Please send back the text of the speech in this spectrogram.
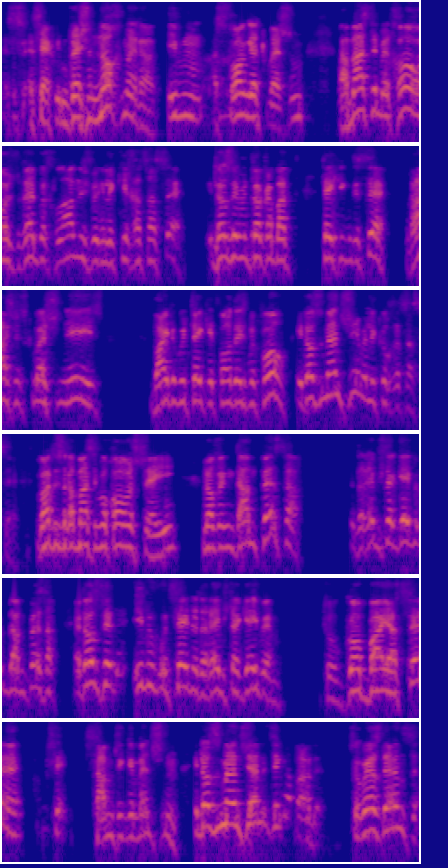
a second question. Noch mehr even a stronger question. Der bechorosh red bechlal nicht wegen lekichas aseh it doesn't even talk about taking the seh rashi's question is why did we take it four days before? It doesn't mention even lekichas aseh what is rabbas bechorosh saying no wegen dam pesach. The rebster gave him dam pesach. It doesn't say even would say that the rebster gave him to go buy a seh something he mentioned it doesn't mention anything about it. So where's the answer?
